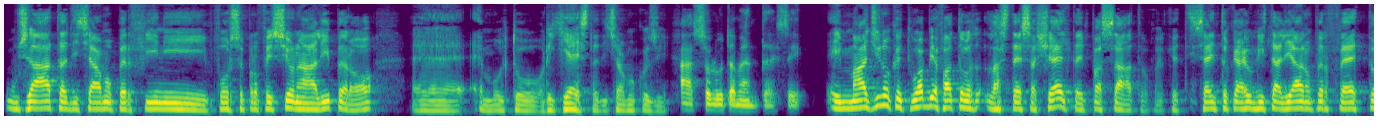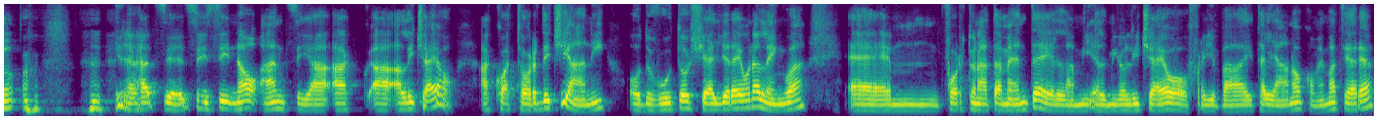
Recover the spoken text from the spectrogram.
usata, diciamo, per fini forse professionali, però eh, è molto richiesta, diciamo così. Assolutamente, sì. E immagino che tu abbia fatto la stessa scelta in passato, perché ti sento che hai un italiano perfetto. Grazie, sì, sì, no, anzi, a, a, a, al liceo a 14 anni ho dovuto scegliere una lingua. E, ehm, fortunatamente il mio, il mio liceo offriva italiano come materia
